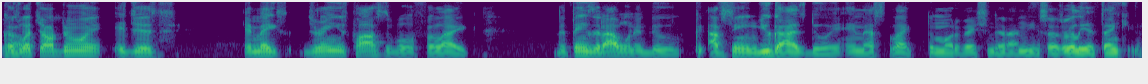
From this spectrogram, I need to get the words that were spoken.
because Yo. what y'all doing, it just it makes dreams possible for like the things that I want to do. I've seen you guys do it, and that's like the motivation that I need. So it's really a thank you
